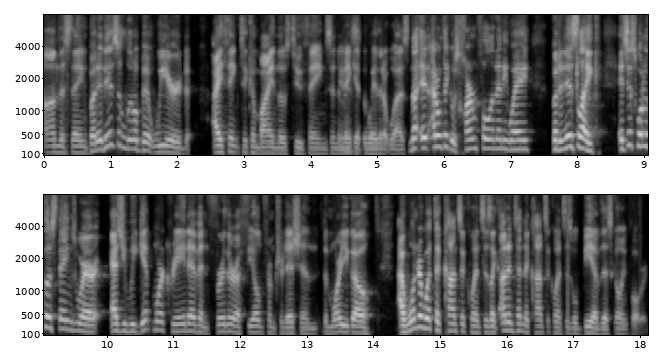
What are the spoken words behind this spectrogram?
on this thing, but it is a little bit weird. I think to combine those two things and to it make is. it the way that it was. Not, it, I don't think it was harmful in any way, but it is like it's just one of those things where as you we get more creative and further afield from tradition, the more you go, I wonder what the consequences, like unintended consequences, will be of this going forward.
